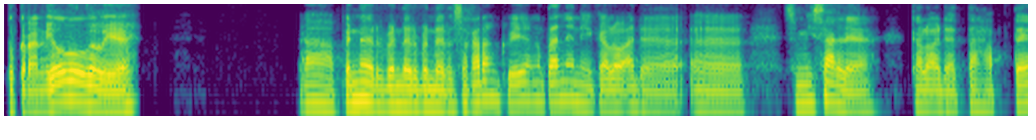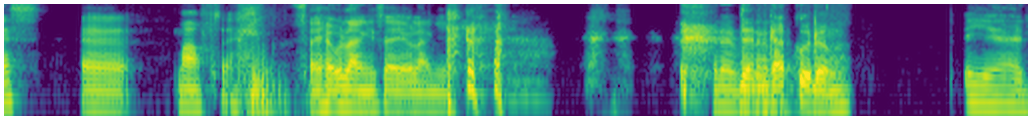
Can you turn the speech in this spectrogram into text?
Tukeran ilmu kali ya. Ah, benar benar benar. Sekarang gue yang tanya nih kalau ada uh, semisal ya, kalau ada tahap tes uh, maaf saya, saya ulangi, saya ulangi. benar Dan kaku dong. Iya.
